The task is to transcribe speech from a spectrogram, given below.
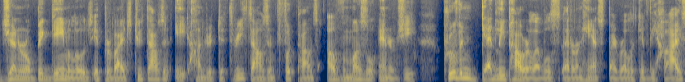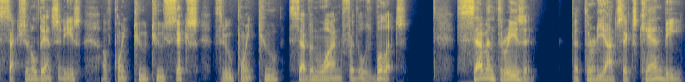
general big game loads, it provides 2,800 to 3,000 foot pounds of muzzle energy, proven deadly power levels that are enhanced by relatively high sectional densities of 0.226 through 0.271 for those bullets. Seventh reason the 30 6 can be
